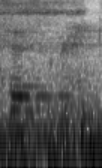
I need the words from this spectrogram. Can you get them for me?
Access granted.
